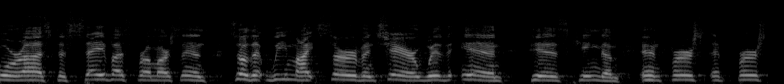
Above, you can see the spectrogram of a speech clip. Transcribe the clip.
for us to save us from our sins so that we might serve and share within his kingdom. And first, first,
